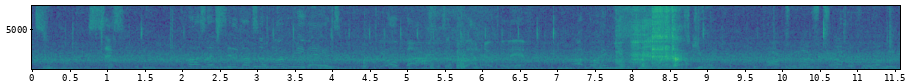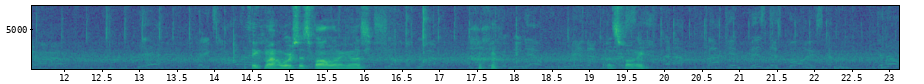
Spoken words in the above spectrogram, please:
It's excessive. Because I've still got some blood in me veins. You old bastards have forgotten how to live. I blame you for the rescue. Far too much trouble for what we got out of it. Yeah, takes a whole I think my horse is following us. That's MacGuire. Look at me now. In the That's funny. Back in business, boys. You know,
